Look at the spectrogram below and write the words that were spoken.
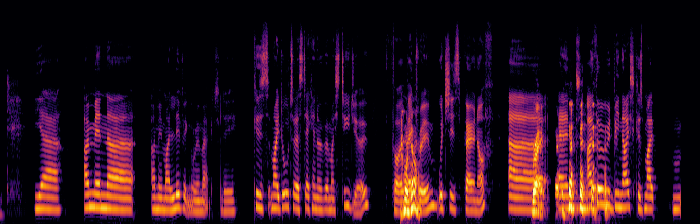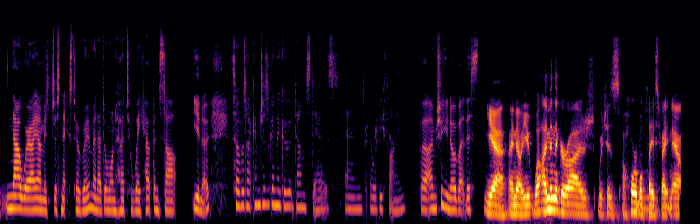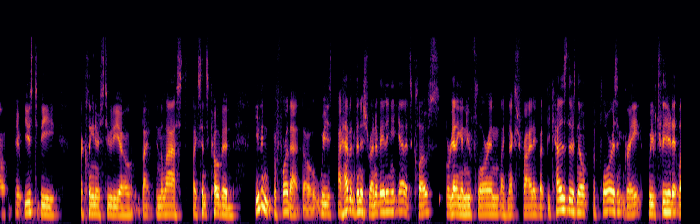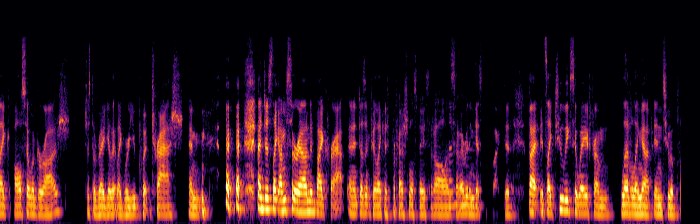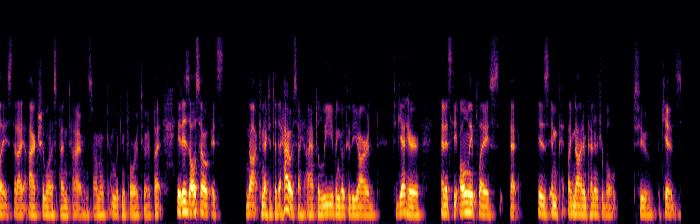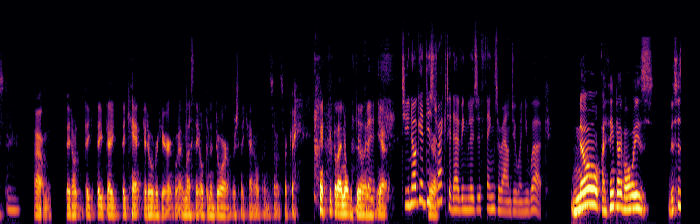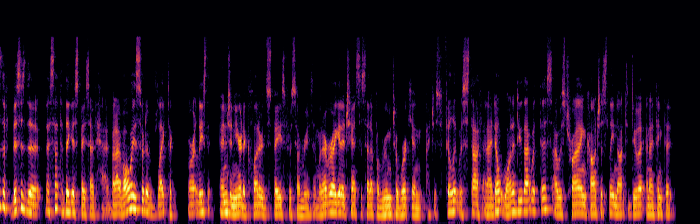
Yeah, I'm in. uh I'm in my living room actually, because my daughter has taken over my studio for a oh, bedroom, no. which is fair enough. Uh, right. and I thought it would be nice because my now where I am is just next to a room, and I don't want her to wake up and start you know. So I was like, I'm just gonna go downstairs and it'll be fine. But I'm sure you know about this. Yeah, I know you. Well, I'm in the garage, which is a horrible mm. place right now. It used to be a cleaner studio, but in the last, like since COVID, even before that though, we I haven't finished renovating it yet. It's close. We're getting a new floor in like next Friday, but because there's no the floor isn't great, we've treated it like also a garage just a regular like where you put trash and and just like I'm surrounded by crap and it doesn't feel like a professional space at all. And so everything gets neglected. But it's like 2 weeks away from leveling up into a place that I actually want to spend time. And so I'm I'm looking forward to it. But it is also it's not connected to the house. I, I have to leave and go through the yard to get here. And it's the only place that is imp- like not impenetrable to the kids. Mm. um they don't they, they they they can't get over here unless they open a door which they can't open so it's okay. But i know the feeling yeah. Do you not get distracted yeah. having loads of things around you when you work? No i think i've always this is the this is the that's not the biggest space i've had but i've always sort of liked to or at least engineered a cluttered space for some reason. Whenever i get a chance to set up a room to work in i just fill it with stuff and i don't want to do that with this. I was trying consciously not to do it and i think that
